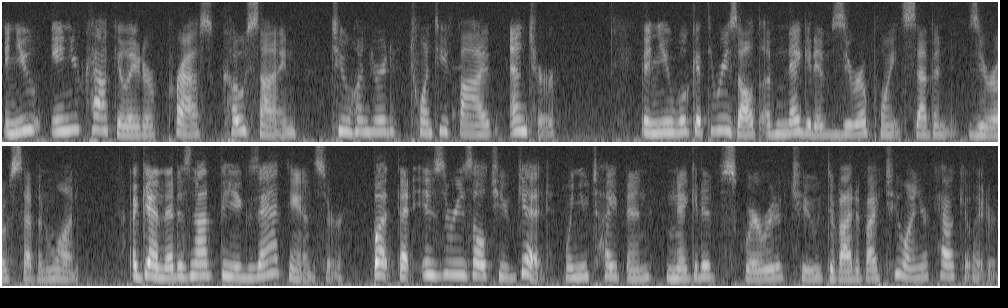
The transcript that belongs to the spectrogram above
and you, in your calculator, press cosine 225, enter, then you will get the result of negative 0.7071. Again, that is not the exact answer, but that is the result you get when you type in negative square root of 2 divided by 2 on your calculator.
